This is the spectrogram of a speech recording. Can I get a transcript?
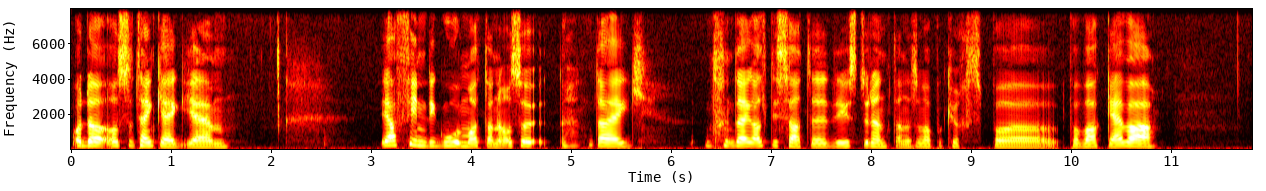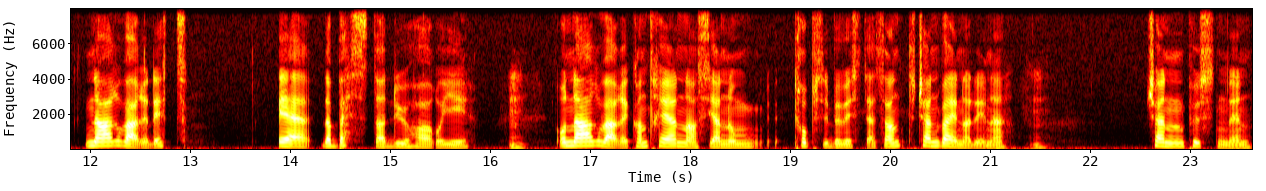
Og da Og så tenker jeg eh, Ja, finn de gode måtene. Og så da jeg det jeg alltid sa til de studentene som var på kurs på, på Vake, var Nærværet ditt er det beste du har å gi. Mm. Og nærværet kan trenes gjennom kroppslig bevissthet. sant? Kjenn beina dine. Mm. Kjenn pusten din.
